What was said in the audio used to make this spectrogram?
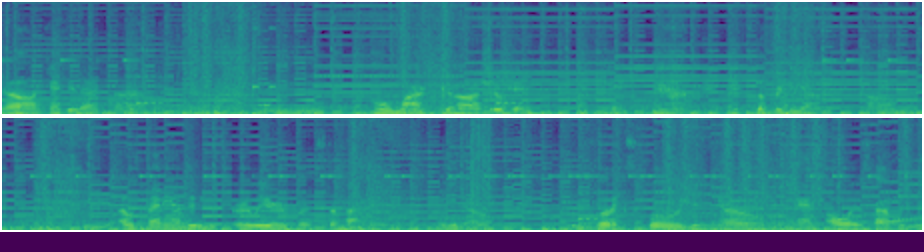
No, I can't do that. Uh, oh my gosh. Okay. Okay. Stop freaking out. Um, see. I was planning on doing this earlier, but stuff happened. And you know, flexible, you know, can't always have what you.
